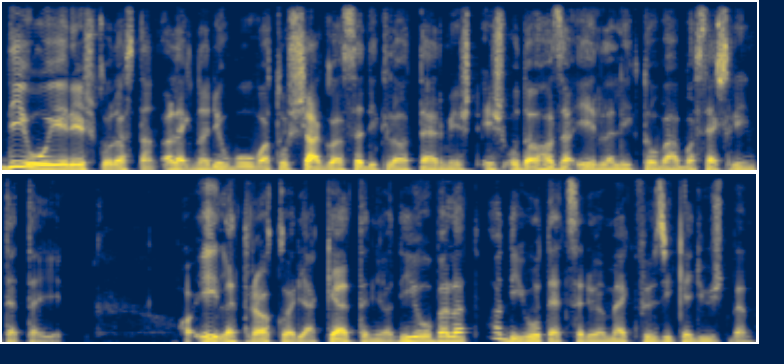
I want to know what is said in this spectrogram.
Dióéréskor aztán a legnagyobb óvatossággal szedik le a termést, és odahaza érlelik tovább a szekrény tetején. Ha életre akarják kelteni a dióbelet, a diót egyszerűen megfőzik egy üstben.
